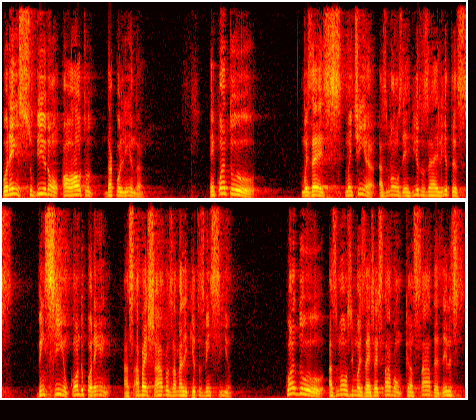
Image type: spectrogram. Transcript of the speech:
Porém, subiram ao alto da colina. Enquanto Moisés mantinha as mãos erguidas, os israelitas venciam, quando, porém, as abaixavam, os amalequitas venciam. Quando as mãos de Moisés já estavam cansadas, eles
